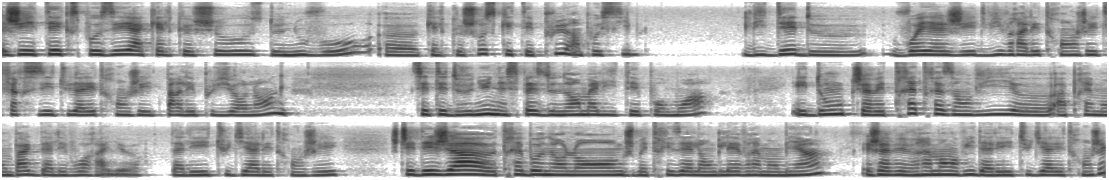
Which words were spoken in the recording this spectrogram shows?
j'ai été exposée à quelque chose de nouveau, euh, quelque chose qui était plus impossible. L'idée de voyager, de vivre à l'étranger, de faire ses études à l'étranger, de parler plusieurs langues, c'était devenu une espèce de normalité pour moi. Et donc, j'avais très, très envie, euh, après mon bac, d'aller voir ailleurs, d'aller étudier à l'étranger. J'étais déjà euh, très bonne en langue, je maîtrisais l'anglais vraiment bien. Et j'avais vraiment envie d'aller étudier à l'étranger.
